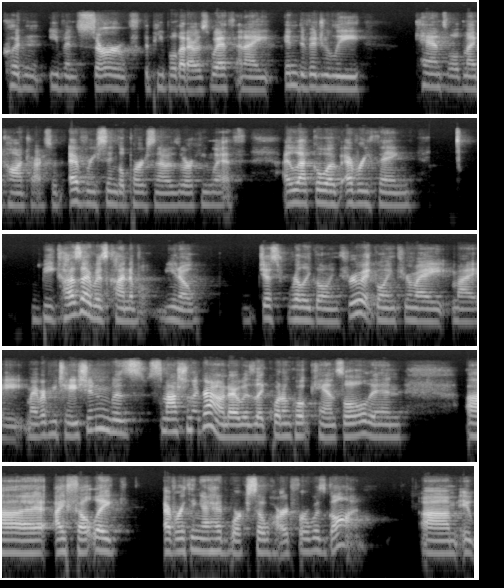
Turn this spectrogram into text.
couldn't even serve the people that I was with, and I individually canceled my contracts with every single person I was working with, I let go of everything because I was kind of, you know, just really going through it going through my my my reputation was smashed on the ground i was like quote unquote canceled and uh, i felt like everything i had worked so hard for was gone um, it,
